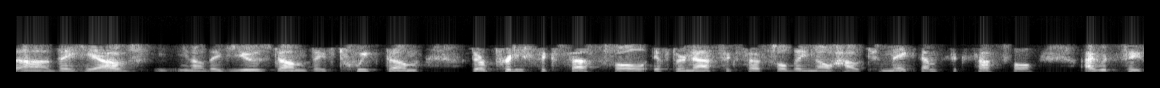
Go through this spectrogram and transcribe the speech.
Uh, they have, you know, they've used them, they've tweaked them. They're pretty successful. If they're not successful, they know how to make them successful. I would say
